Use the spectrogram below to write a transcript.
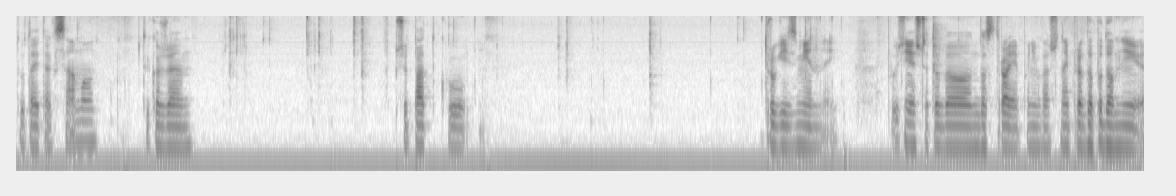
Tutaj tak samo, tylko że w przypadku drugiej zmiennej Później jeszcze to do, dostroję, ponieważ najprawdopodobniej e,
